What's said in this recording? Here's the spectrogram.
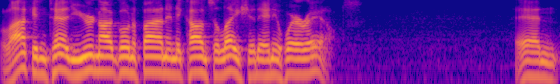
well, I can tell you, you're not going to find any consolation anywhere else. And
